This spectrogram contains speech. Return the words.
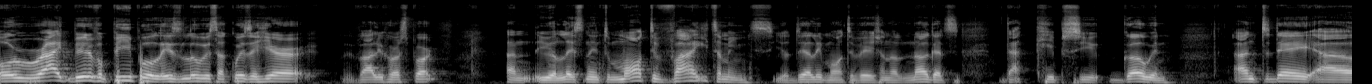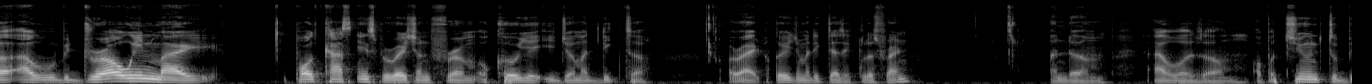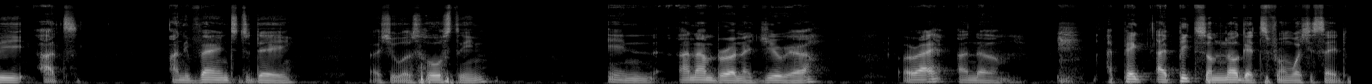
All right, beautiful people, it's Louis Aquiza here, Value Hotspot, and you're listening to Multivitamins, your daily motivational nuggets that keeps you going. And today, uh, I will be drawing my podcast inspiration from Okoye Ijoma Dicta. All right, Okoye Ijoma Dicta is a close friend, and um, I was um, opportuned to be at an event today uh, she was hosting in Anambra, Nigeria. All right, and um, I picked I picked some nuggets from what she said.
